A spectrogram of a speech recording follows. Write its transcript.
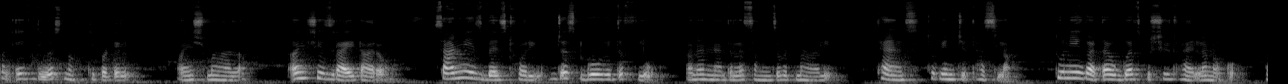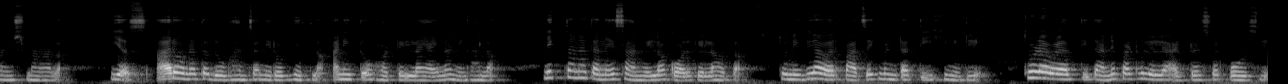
पण एक दिवस नक्की पटेल अंश म्हणाला. Ansh is right Aaro. Saanvi is best for you just go with the flow Ananya त्याला समजवत म्हणाली. थँक्स तू किंचित हसला. तू निघ आता उगाच उशीर व्हायला नको अंश म्हणाला. यस. आरवने त्या दोघांचा निरोप घेतला आणि तो हॉटेलला यायला निघाला. निघताना त्याने सानवीला कॉल केला होता. तो निघल्यावर पाच एक मिनटात तीही निघली. थोड्या वेळात ती त्याने पाठवलेल्या ॲड्रेसवर पोहोचली.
